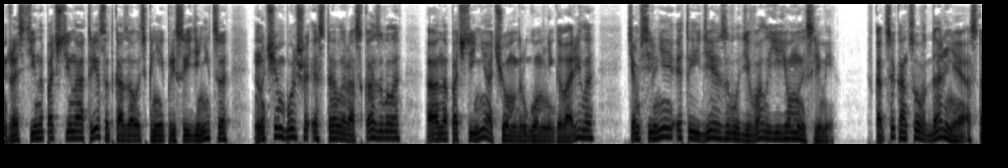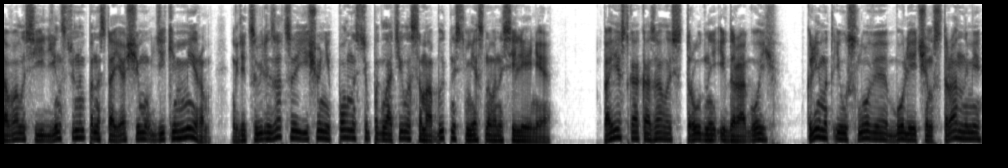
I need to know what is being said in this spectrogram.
Джастина почти наотрез отказалась к ней присоединиться, но чем больше Эстелла рассказывала, а она почти ни о чем другом не говорила, тем сильнее эта идея завладевала ее мыслями. Конце концов, дальняя оставалась единственным по-настоящему диким миром, где цивилизация еще не полностью поглотила самобытность местного населения. Поездка оказалась трудной и дорогой, климат и условия более чем странными,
